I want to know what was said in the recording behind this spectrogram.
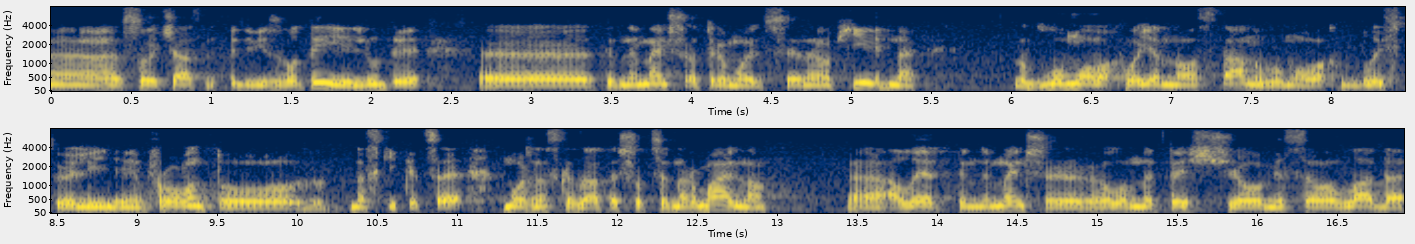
е, своєчасний підвіз води, і люди тим не менше отримують все необхідне. Ну, в умовах воєнного стану, в умовах близької лінії фронту, наскільки це можна сказати, що це нормально. Але тим не менше, головне те, що місцева влада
